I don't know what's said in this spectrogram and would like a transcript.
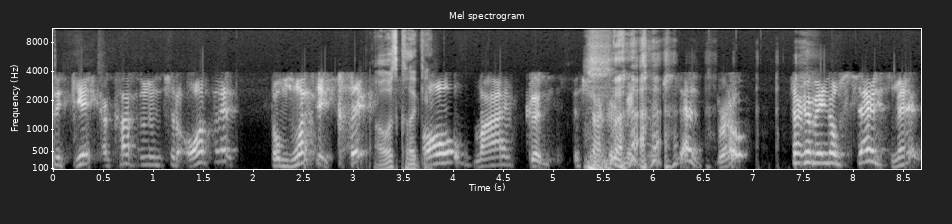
to get accustomed to the offense. But once it clicks, Oh, it's clicking. Oh my goodness. It's not gonna make no sense, bro. It's not gonna make no sense, man.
